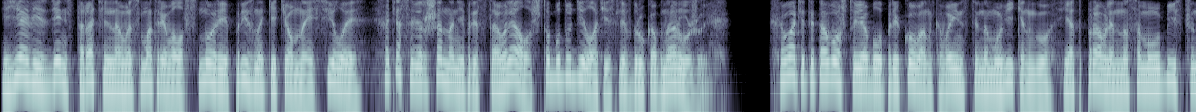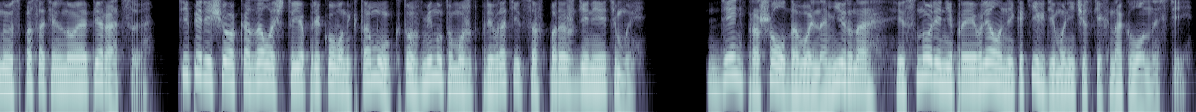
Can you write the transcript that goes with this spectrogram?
Я весь день старательно высматривал в Сноре признаки темной силы, хотя совершенно не представлял, что буду делать, если вдруг обнаружу их. Хватит и того, что я был прикован к воинственному викингу и отправлен на самоубийственную спасательную операцию. Теперь еще оказалось, что я прикован к тому, кто в минуту может превратиться в порождение тьмы. День прошел довольно мирно, и Снори не проявлял никаких демонических наклонностей.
